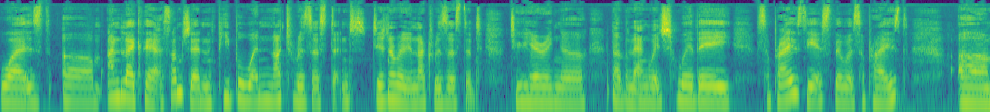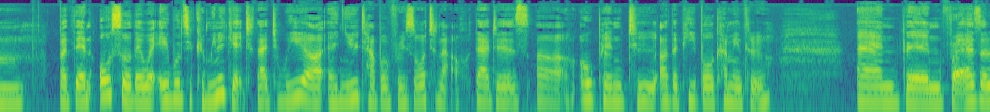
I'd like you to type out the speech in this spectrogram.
was um, unlike their assumption, people were not resistant, generally not resistant to hearing uh, another language. Were they surprised? Yes, they were surprised. Um, but then also they were able to communicate that we are a new type of resort now that is uh, open to other people coming through. And then, for as a,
